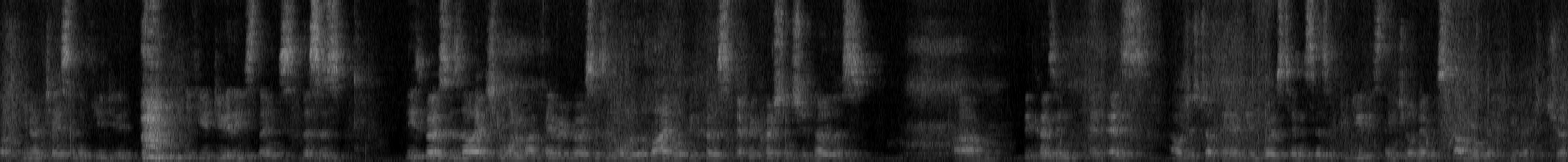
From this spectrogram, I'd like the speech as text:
Oh, you know, Jason, if you do if you do these things, this is these verses are actually one of my favorite verses in all of the Bible because every Christian should know this. Um, because in, as I'll just jump ahead in verse 10. It says, If you do these things, you'll never stumble, making your election sure.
